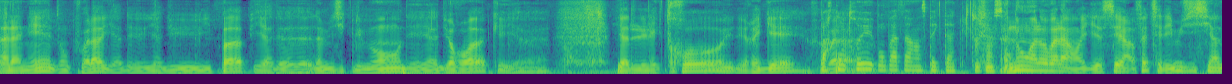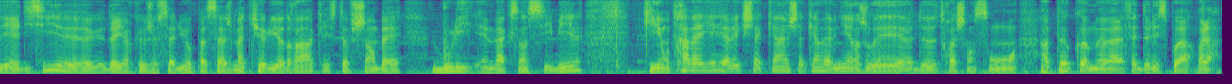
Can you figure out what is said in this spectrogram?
à l'année. Donc voilà, il y, a il y a du hip-hop, il y a de, de, la musique du monde, il y a du rock, il y a, il y a de l'électro, du reggae. Enfin, Par voilà. contre, eux, ils vont pas faire un spectacle tous ensemble. Ah non, alors voilà, c'est en fait c'est des musiciens d'ici, euh, d'ailleurs que je salue au passage, Mathieu Liodra, Christophe Chambet, Bouli et Maxence Sibyl, qui ont travaillé avec chacun. Chacun va venir jouer euh, deux, trois chansons, un peu comme euh, à la fête de l'espoir. Voilà.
